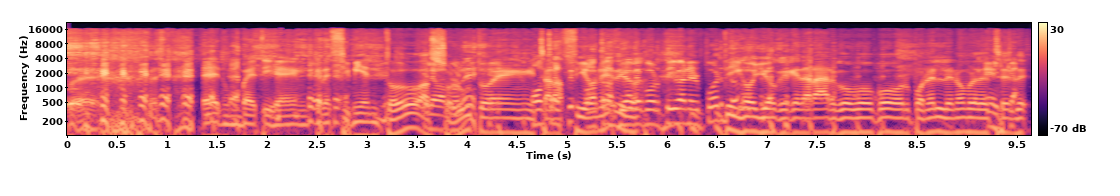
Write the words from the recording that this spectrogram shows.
pues, en un Betis en crecimiento ¿Qué le va a absoluto en Otra- instalaciones. otra ciudad deportiva en el puerto. Digo yo que quedará algo por ponerle nombre de este. ca- de- de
